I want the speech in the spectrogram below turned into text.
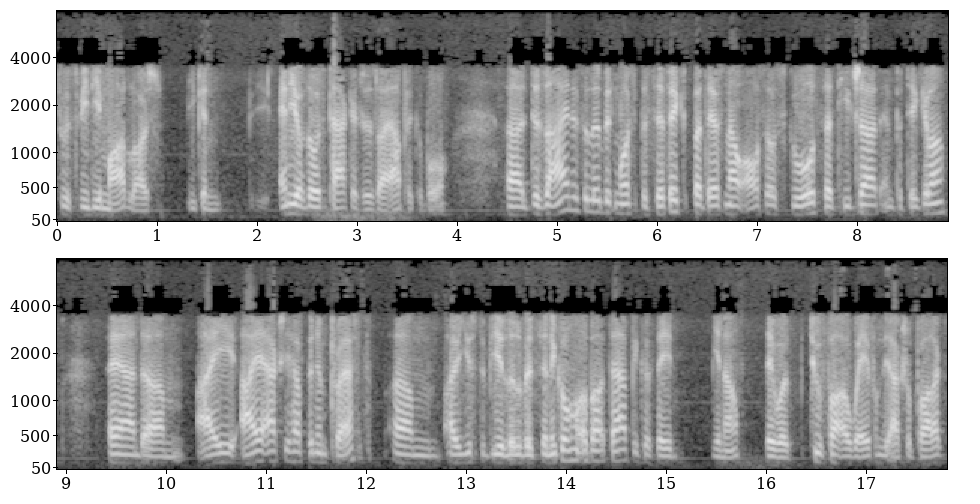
to 3D modelers. You can any of those packages are applicable. Uh, design is a little bit more specific, but there's now also schools that teach that in particular. And um, I I actually have been impressed. Um, I used to be a little bit cynical about that because they you know they were too far away from the actual product.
